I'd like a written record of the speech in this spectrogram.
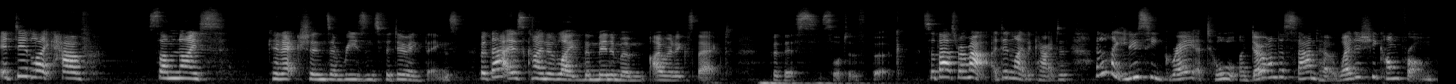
It did like have some nice connections and reasons for doing things, but that is kind of like the minimum I would expect for this sort of book. So that's where I'm at. I didn't like the characters. I don't like Lucy Gray at all. I don't understand her. Where does she come from?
